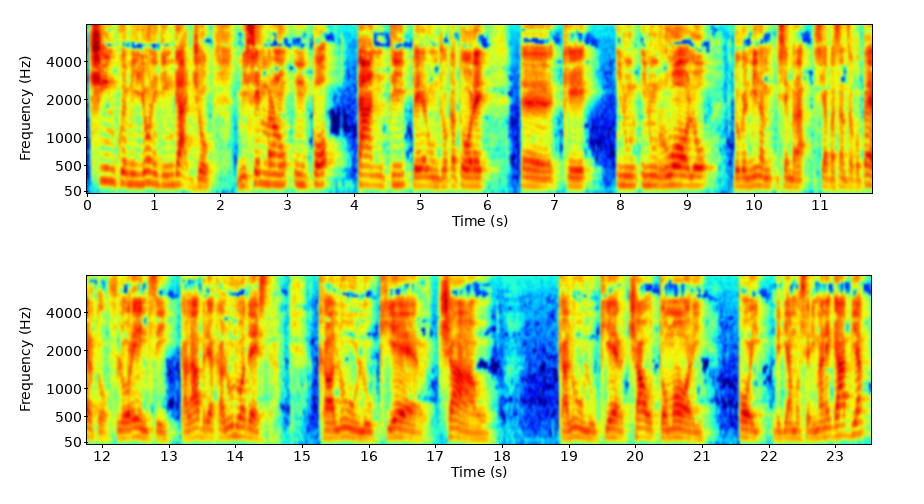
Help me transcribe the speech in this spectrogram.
5 milioni di ingaggio. Mi sembrano un po' tanti per un giocatore eh, che in un, in un ruolo dove il Milan mi sembra sia abbastanza coperto, Florenzi, Calabria, Calulu a destra, Calulu, Chier, Ciao, Calulu, Chier, Ciao, Tomori, poi vediamo se rimane Gabbia,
